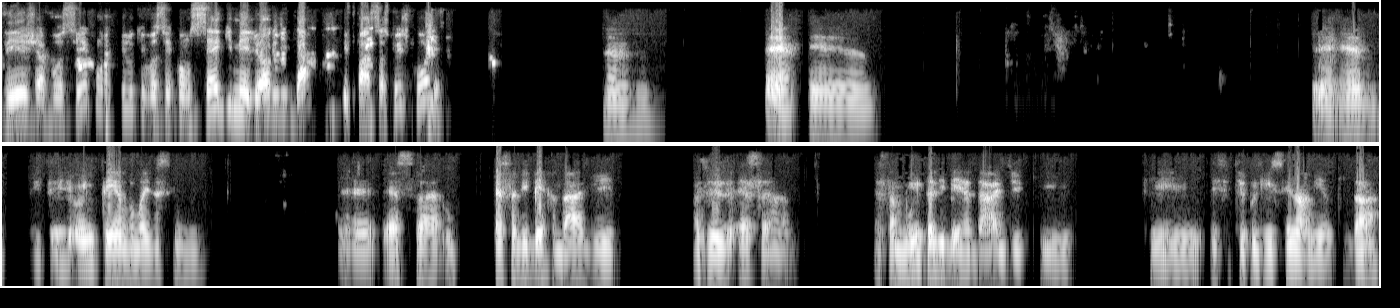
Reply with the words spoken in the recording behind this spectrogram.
veja você com aquilo que você consegue melhor lidar e faça a sua escolha. aham. É, é, é, é, eu entendo, mas assim, é, essa, essa liberdade, às vezes essa, essa muita liberdade que, que esse tipo de ensinamento dá,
